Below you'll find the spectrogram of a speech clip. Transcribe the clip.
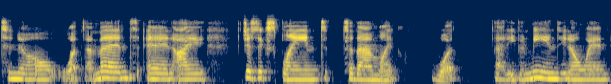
to know what that meant. And I just explained to them like what that even means. You know, when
